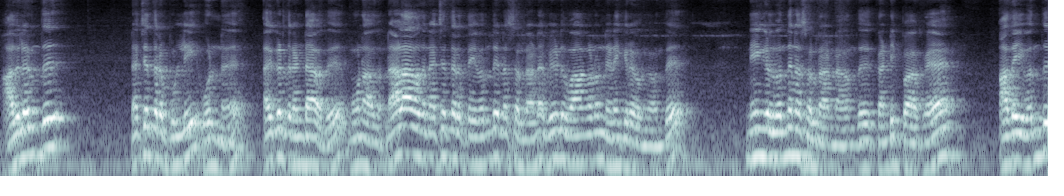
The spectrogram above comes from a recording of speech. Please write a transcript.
அதிலிருந்து நட்சத்திர புள்ளி ஒன்று அதுக்கடுத்து ரெண்டாவது மூணாவது நாலாவது நட்சத்திரத்தை வந்து என்ன சொல்கிறாங்கன்னா வீடு வாங்கணும்னு நினைக்கிறவங்க வந்து நீங்கள் வந்து என்ன சொல்கிறான்னா வந்து கண்டிப்பாக அதை வந்து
